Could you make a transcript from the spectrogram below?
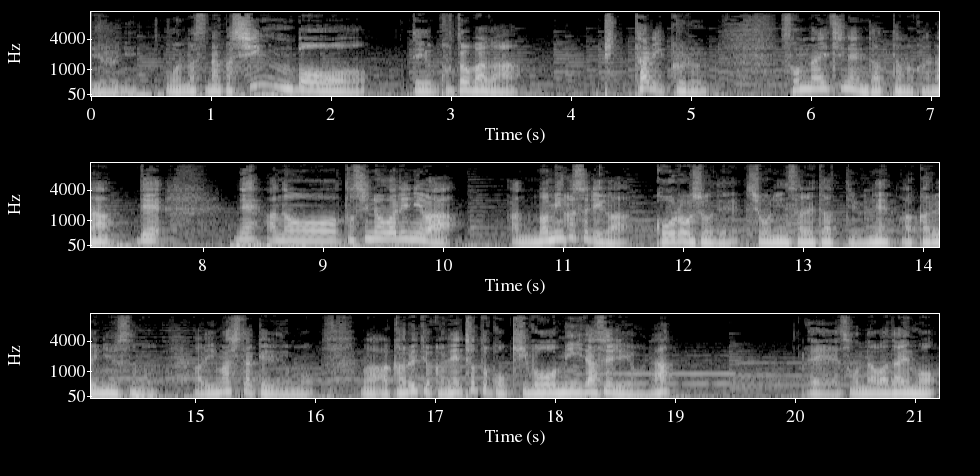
いうふうに思います。なんか、辛抱っていう言葉がぴったりくる、そんな一年だったのかな。で、ね、あの、年の終わりには、あの、飲み薬が厚労省で承認されたっていうね、明るいニュースもありましたけれども、まあ明るいというかね、ちょっとこう希望を見出せるような、えー、そんな話題も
